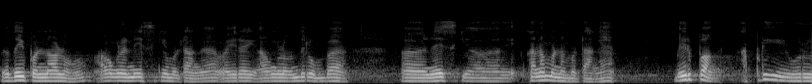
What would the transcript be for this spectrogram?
உதவி பண்ணாலும் அவங்கள நேசிக்க மாட்டாங்க. வைராகி அவங்கள வந்து ரொம்ப நேசிக்க அஹ், கனம் பண்ண மாட்டாங்க. வெறுப்பாங்க. அப்படி ஒரு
